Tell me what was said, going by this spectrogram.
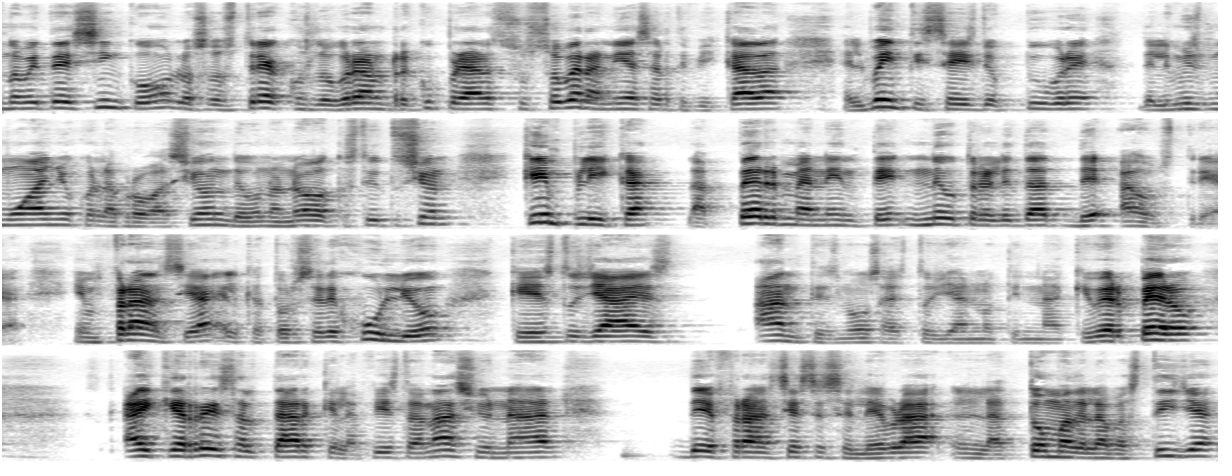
1995, los austriacos lograron recuperar su soberanía certificada el 26 de octubre del mismo año con la aprobación de una nueva constitución que implica la permanente neutralidad de Austria. En Francia, el 14 de julio, que esto ya es antes, ¿no? O sea, esto ya no tiene nada que ver, pero hay que resaltar que la fiesta nacional de Francia se celebra en la toma de la Bastilla,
